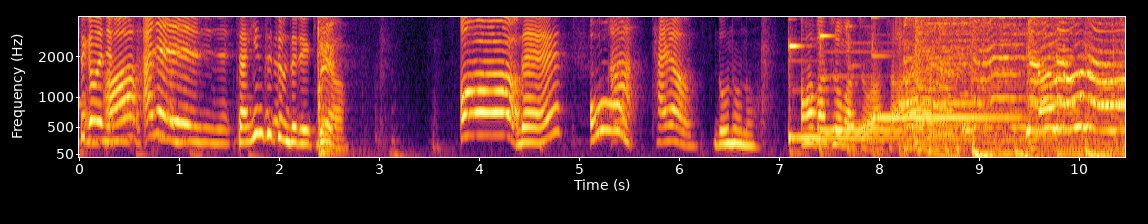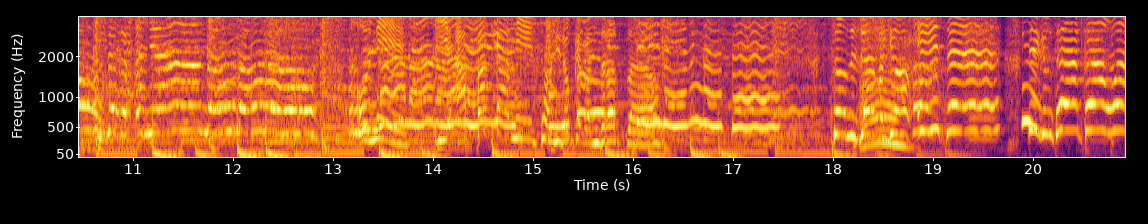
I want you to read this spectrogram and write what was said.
잠깐만요. 아. 아, 니 아니, 아니, 아니. 자, 힌트 좀 드릴게요. 아! 네. 어! 아, 다영. No No No. 아 맞아 맞아 맞아. 아. 언니, 이 압박감이 절 이렇게 만들었어요. 손을 잡아요 이제 지금 다가와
